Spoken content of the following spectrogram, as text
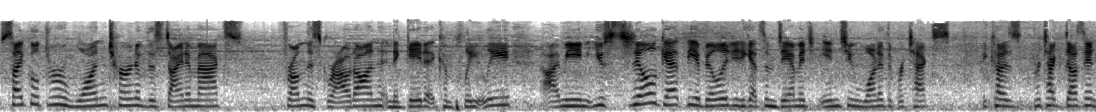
cycle through one turn of this Dynamax from this Groudon and negate it completely. I mean, you still get the ability to get some damage into one of the protects because Protect doesn't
